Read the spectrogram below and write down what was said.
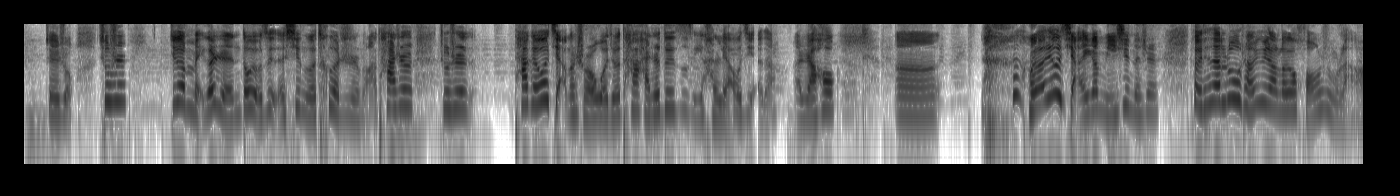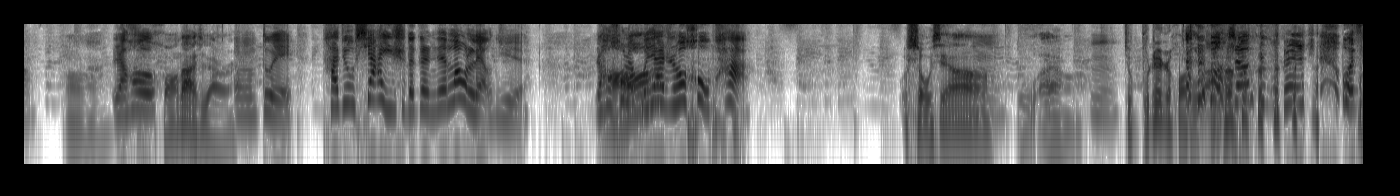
嗯这种就是这个每个人都有自己的性格特质嘛。他是就是他给我讲的时候，我觉得他还是对自己很了解的。啊然后，嗯，我要又讲一个迷信的事儿。他有一天在路上遇到了个黄鼠狼，啊，然后黄大仙儿嗯，对，他就下意识的跟人家唠了两句，然后后来回家之后后怕，首先啊，我呀嗯。就不认识黄鼠狼我。知道你不认识，我猜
